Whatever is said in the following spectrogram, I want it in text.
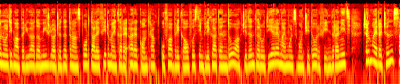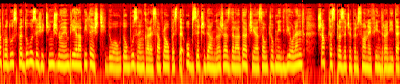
În ultima perioadă, mijloace de transport ale firmei care are contract cu fabrica au fost implicate în două accidente rutiere, mai mulți muncitori fiind răniți. Cel mai recent s-a produs pe 25 noiembrie la Pitești. Două autobuze în care se aflau peste 80 de angajați de la Dacia s-au ciocnit violent, 17 persoane fiind rănite.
